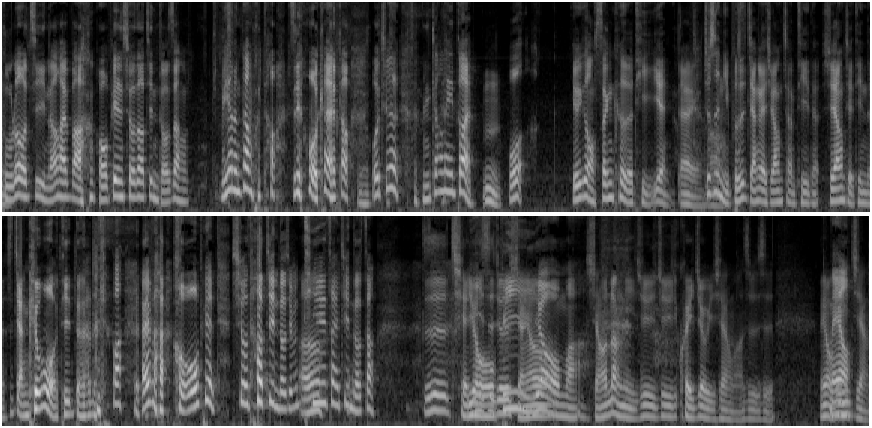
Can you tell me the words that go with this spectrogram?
苦肉计，嗯、然后还把喉片修到镜头上，没有人看不到，只有我看得到。嗯、我觉得你刚那一段，嗯，我。有一种深刻的体验，对，就是你不是讲给学长讲听的，学长姐听的，是讲给我听的，对吧？还把喉片秀到镜头前面，贴在镜头上，只是潜意识就是想要，要嘛，想要让你去去愧疚一下嘛，是不是？没有，没有。我跟你讲，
